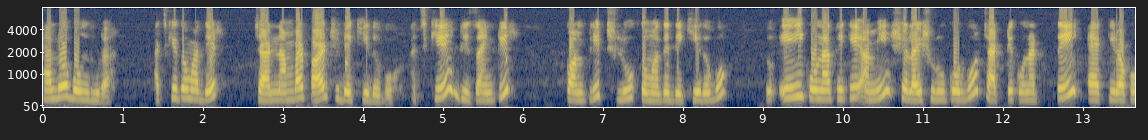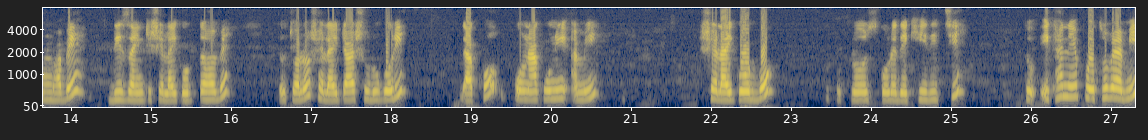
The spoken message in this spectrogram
হ্যালো বন্ধুরা, আজকে তোমাদের চার নাম্বার পার্ট দেখিয়ে দেবো। আজকে ডিজাইনটির কমপ্লিট লুক তোমাদের দেখিয়ে দেবো। তো এই কোনা থেকে আমি সেলাই শুরু করব। চারটে কোনাতেই একই রকম ভাবে ডিজাইনটি সেলাই করতে হবে। তো চলো সেলাইটা শুরু করি। দেখো, কোনাকুনি আমি সেলাই করব। একটু ক্লোজ করে দেখিয়ে দিচ্ছি। তো এখানে প্রথমে আমি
